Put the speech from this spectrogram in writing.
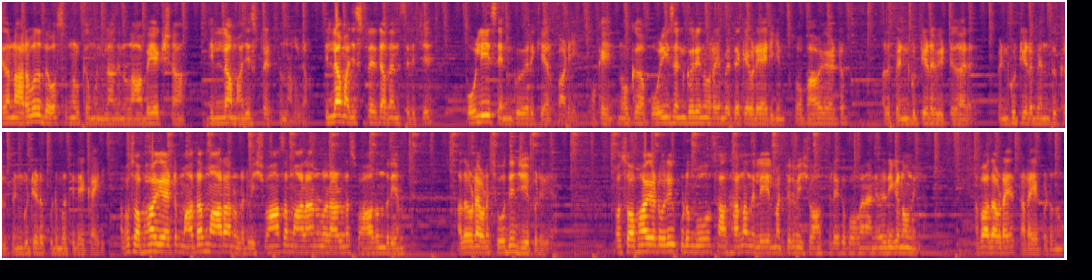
ഏതാണ്ട് അറുപത് ദിവസങ്ങൾക്ക് മുന്നിൽ അതിനുള്ള അപേക്ഷ ജില്ലാ മജിസ്ട്രേറ്റിന് നൽകണം. ജില്ലാ മജിസ്ട്രേറ്റ് അതനുസരിച്ച് പോലീസ് എൻക്വയറിക്ക് ഏർപ്പാട് ചെയ്യും. ഓക്കെ നോക്കുക. പോലീസ് എൻക്വയറി എന്ന് പറയുമ്പോഴത്തേക്ക് എവിടെയായിരിക്കും? സ്വാഭാവികമായിട്ടും അത് പെൺകുട്ടിയുടെ വീട്ടുകാർ പെൺകുട്ടിയുടെ ബന്ധുക്കൾ പെൺകുട്ടിയുടെ കുടുംബത്തിലേക്കായിരിക്കും. അപ്പോൾ സ്വാഭാവികമായിട്ടും മതം മാറാനുള്ള ഒരു വിശ്വാസം മാറാനുള്ള ഒരാളുടെ സ്വാതന്ത്ര്യം അതോടെ അവിടെ ചോദ്യം ചെയ്യപ്പെടുകയാണ്. അപ്പോൾ സ്വാഭാവികമായിട്ടും ഒരു കുടുംബവും സാധാരണ നിലയിൽ മറ്റൊരു വിശ്വാസത്തിലേക്ക് പോകാൻ അനുവദിക്കണമെന്നില്ല. അപ്പോൾ അതവിടെ തടയപ്പെടുന്നു.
